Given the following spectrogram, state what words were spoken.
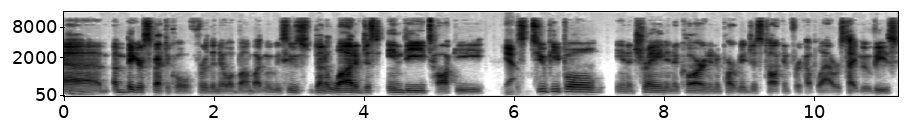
uh, a bigger spectacle for the Noah Baumbach movies, who's done a lot of just indie, talky, yeah, two people in a train, in a car, in an apartment, just talking for a couple hours type movies.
